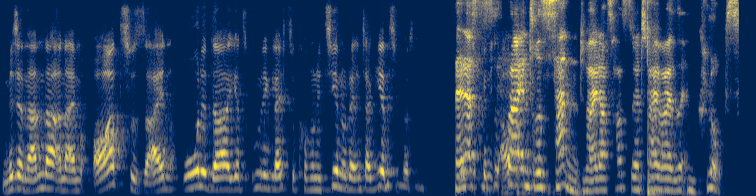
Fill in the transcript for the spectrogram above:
miteinander an einem Ort zu sein, ohne da jetzt unbedingt gleich zu kommunizieren oder interagieren zu müssen. Na, das, das ist super interessant, weil das hast du ja teilweise in Clubs.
